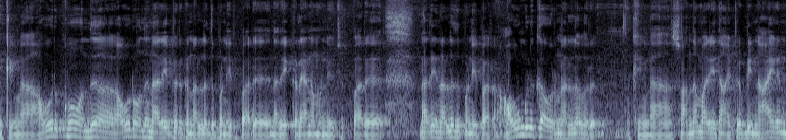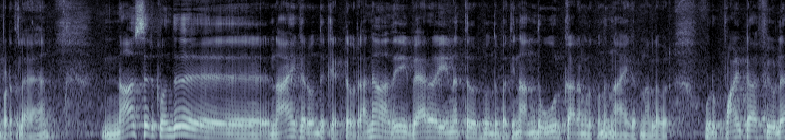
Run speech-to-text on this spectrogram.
ஓகேங்களா? அவருக்கும் வந்து அவரும் வந்து நிறைய பேருக்கு நல்லது பண்ணியிருப்பார். நிறைய கல்யாணம் பண்ணி வச்சுருப்பார். நிறைய நல்லது பண்ணியிருப்பார். அவங்களுக்கு அவர் நல்லவர். ஓகேங்களா? ஸோ அந்த மாதிரி தான். இப்போ எப்படி நாயகன் படத்தில் நாசருக்கு வந்து நாயகர் வந்து கெட்டவர். ஆனால் அதே வேறு இனத்தவருக்கு வந்து பார்த்திங்கன்னா அந்த ஊர்க்காரங்களுக்கு வந்து நாயகர் நல்லவர். ஒரு பாயிண்ட் ஆஃப் வியூவில்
